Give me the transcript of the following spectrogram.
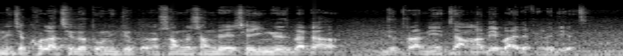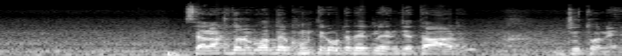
নিচে খোলা ছিল, তো উনি জুতো, সঙ্গে সঙ্গে সেই ইংরেজ বেটা জুতোটা নিয়ে জানলা দিয়ে বাইরে ফেলে দিয়েছে। স্যার আশুতোষ মুখোপাধ্যায় ঘুম থেকে উঠে দেখলেন যে তার জুতো নেই।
